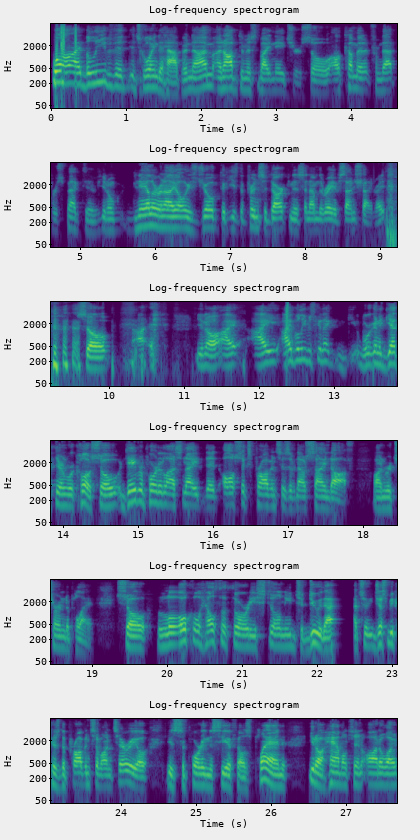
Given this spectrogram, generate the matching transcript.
Well, I believe that it's going to happen. Now, I'm an optimist by nature, so I'll come at it from that perspective. You know, Naylor and I always joke that he's the prince of darkness and I'm the ray of sunshine, right? so, I, you know, I, I I believe it's gonna we're gonna get there and we're close. So Dave reported last night that all six provinces have now signed off on return to play. So local health authorities still need to do that. So just because the province of Ontario is supporting the CFL's plan, you know, Hamilton, Ottawa,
